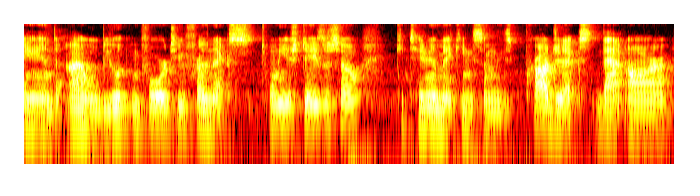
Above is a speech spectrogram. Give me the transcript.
and I will be looking forward to for the next 20-ish days or so continue making some of these projects that are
